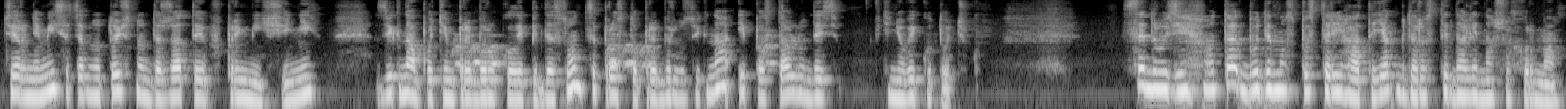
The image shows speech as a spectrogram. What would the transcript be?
червня місяця буду точно держати в приміщенні. З вікна потім приберу, коли піде сонце, просто приберу з вікна і поставлю десь в тіньовий куточок. Все, друзі, отак будемо спостерігати, як буде рости далі наша хурма.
